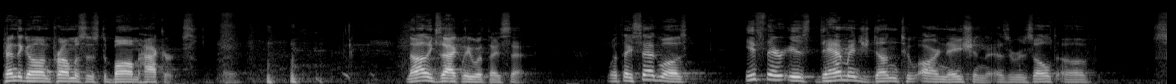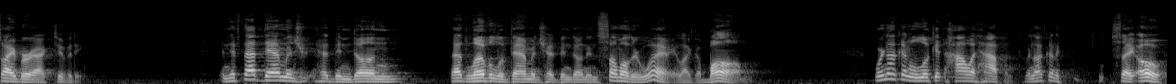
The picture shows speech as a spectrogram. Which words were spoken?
Pentagon promises to bomb hackers. Not exactly what they said. What they said was if there is damage done to our nation as a result of cyber activity, and if that damage had been done, that level of damage had been done in some other way, like a bomb, we're not going to look at how it happened. We're not going to say, oh,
